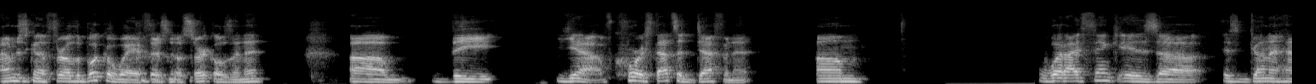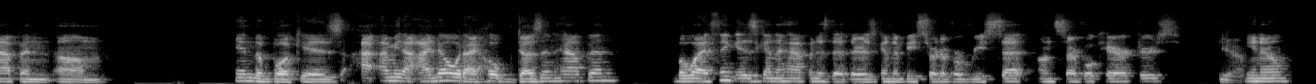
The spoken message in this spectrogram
I'm just going to throw the book away if there's no circles in it. Um, the Yeah, of course, that's a definite. Um, what I think is uh, is gonna happen um, in the book is, I, I mean, I, I know what I hope doesn't happen, but what I think is gonna happen is that there's gonna be sort of a reset on several characters. Yeah, you know,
